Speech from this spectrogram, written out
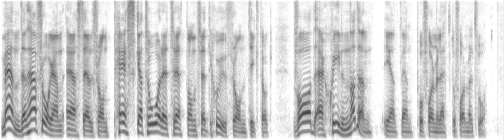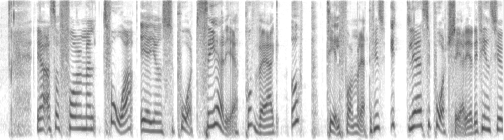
Men den här frågan är ställd från Pescatore 1337 från TikTok. Vad är skillnaden egentligen på Formel 1 och Formel 2? Ja, alltså Formel 2 är ju en supportserie på väg upp till Formel 1. Det finns ytterligare supportserier. Det finns ju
